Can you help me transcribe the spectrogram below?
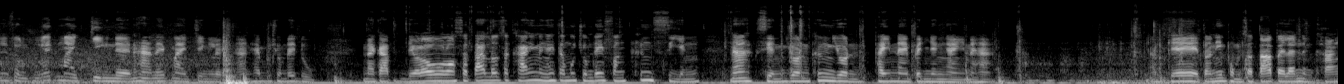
ในส่วนของเลขไมล์จริงเลยนะฮะเลขไมล์จริงเลยนะให้ผู้ชมได้ดูนะครับเดี๋ยวเราลองสตาร์ทรถสักครั้งหนึ่งให้ท่านผู้ชมได้ฟังเครื่องเสียงนะเสียงยนต์เครื่องยนต์ภายในเป็นยังไงนะฮะโอเค ตอนนี้ผมสตาร์ทไปแล้วหนึ่งครั้ง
